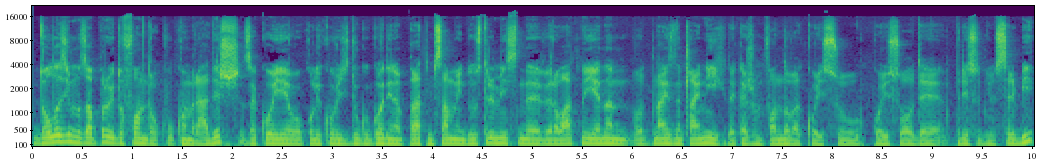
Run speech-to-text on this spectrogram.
dolazimo zapravo i do fonda u kom radiš, za koji evo koliko već dugo godina pratim samo industriju, mislim da je verovatno jedan od najznačajnijih, da kažem, fondova koji su, koji su ovde prisutni u Srbiji.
